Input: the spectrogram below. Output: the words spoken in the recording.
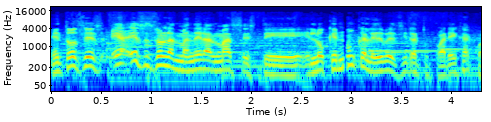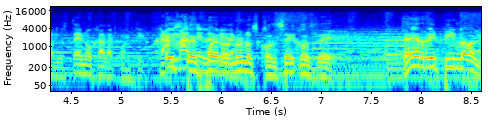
Entonces, eh, esas son las maneras más, este, lo que nunca le debes decir a tu pareja cuando está enojada contigo. Jamás Estos en la fueron vida. unos consejos de Terry Pinoli.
